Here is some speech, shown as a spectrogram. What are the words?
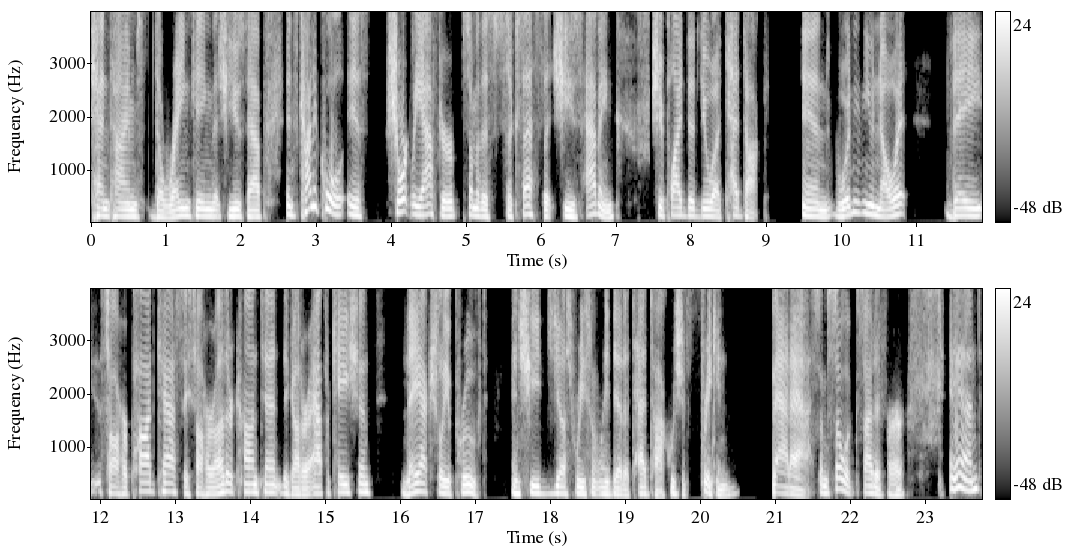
10 times the ranking that she used to have. It's kind of cool is shortly after some of this success that she's having, she applied to do a TED Talk. And wouldn't you know it? They saw her podcast, they saw her other content, they got her application, they actually approved. And she just recently did a TED talk, which is freaking badass. I'm so excited for her. And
